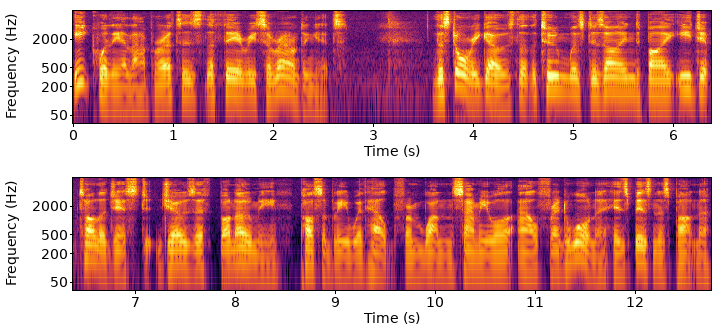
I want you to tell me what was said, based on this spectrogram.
Equally elaborate is the theory surrounding it. The story goes that the tomb was designed by Egyptologist Joseph Bonomi, possibly with help from one Samuel Alfred Warner, his business partner.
